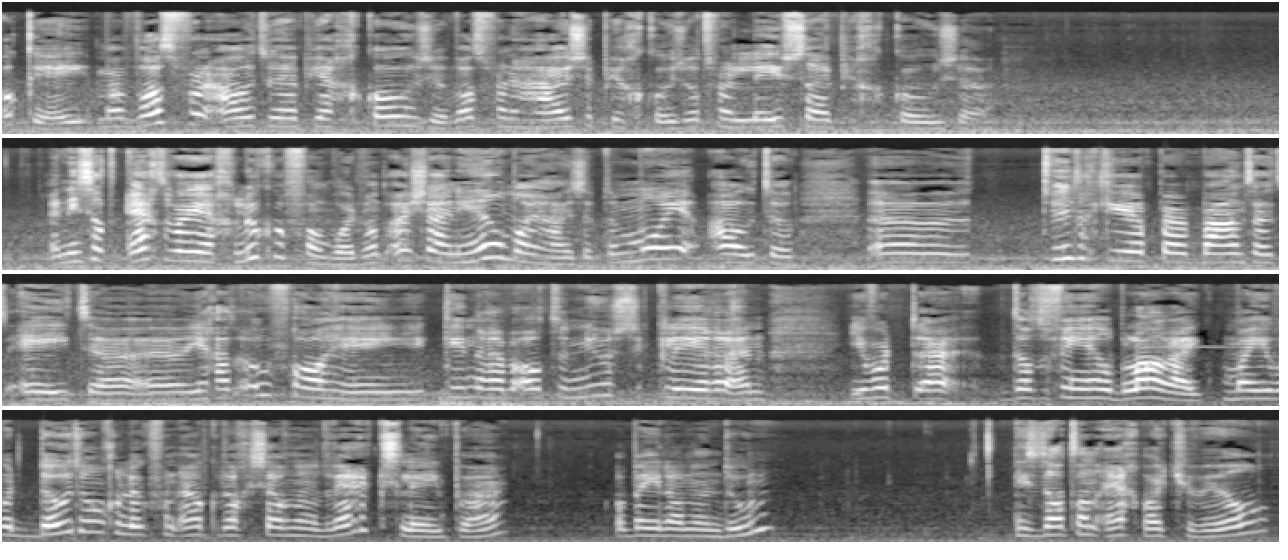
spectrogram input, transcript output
Oké. Maar wat voor een auto heb jij gekozen? Wat voor een huis heb je gekozen? Wat voor een leefstijl heb je gekozen? En is dat echt waar je gelukkig van wordt? Want als jij een heel mooi huis hebt, een mooie auto, uh, 20 keer per maand uit eten, uh, je gaat overal heen, je kinderen hebben altijd de nieuwste kleren en je wordt, dat vind je heel belangrijk. Maar je wordt doodongelukkig van elke dag jezelf naar het werk slepen. Wat ben je dan aan het doen? Is dat dan echt wat je wil?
